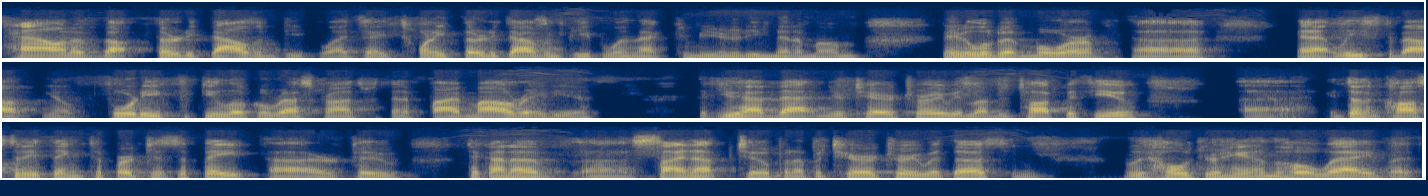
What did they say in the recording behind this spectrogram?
town of about 30,000 people. I'd say 20, 30,000 people in that community minimum, maybe a little bit more. Uh, and at least about, you know, 40, 50 local restaurants within a five mile radius. If you have that in your territory, we'd love to talk with you. Uh, it doesn't cost anything to participate uh, or to, to kind of uh, sign up to open up a territory with us and we hold your hand the whole way. But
